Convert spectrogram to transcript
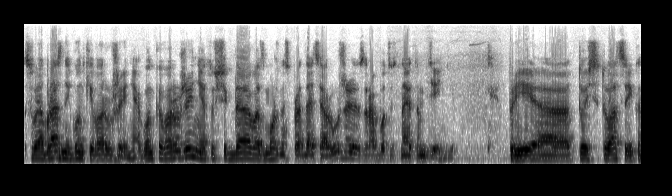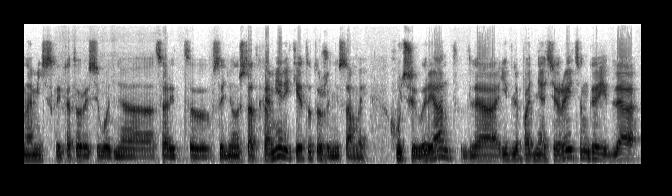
своеобразной гонки вооружения. А гонка вооружения – это всегда возможность продать оружие, заработать на этом деньги. При э, той ситуации экономической, которая сегодня царит в Соединенных Штатах Америки, это тоже не самый худший вариант для, и для поднятия рейтинга, и для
